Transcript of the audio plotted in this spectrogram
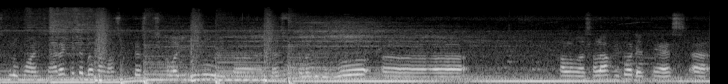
sebelum wawancara kita bakal masuk tes psikologi dulu gitu. Tes psikologi dulu uh, kalau nggak salah itu ada tes uh,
